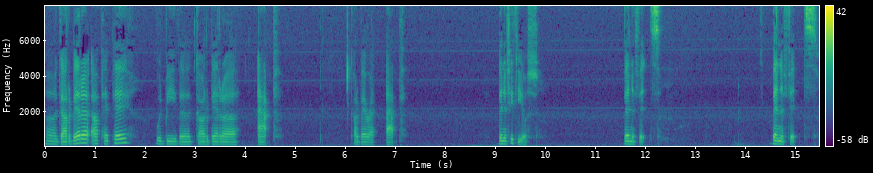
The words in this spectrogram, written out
Uh, Garbera app would be the Garbera app. Garbera app. Beneficios. Benefits. Benefits.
